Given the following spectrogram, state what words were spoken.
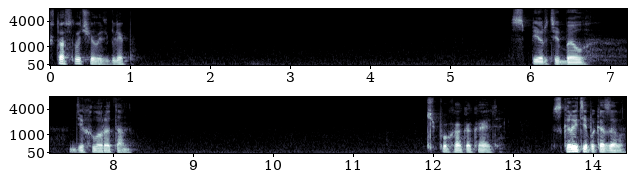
Что случилось, Глеб? В спирте был дихлоротан. Чепуха какая-то. Вскрытие показало.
